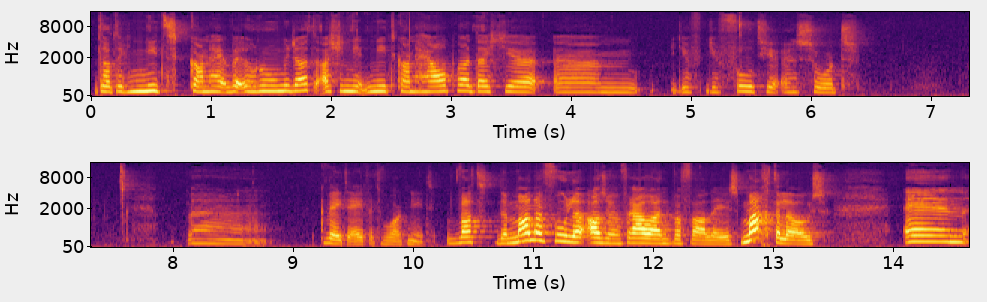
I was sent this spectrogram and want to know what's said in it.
dat ik niet kan hebben. Hoe noem je dat? Als je niet, niet kan helpen, dat je, ehm, je, je voelt je een soort. Uh, ik weet even het woord niet. Wat de mannen voelen als hun vrouw aan het bevallen is. Machteloos. En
